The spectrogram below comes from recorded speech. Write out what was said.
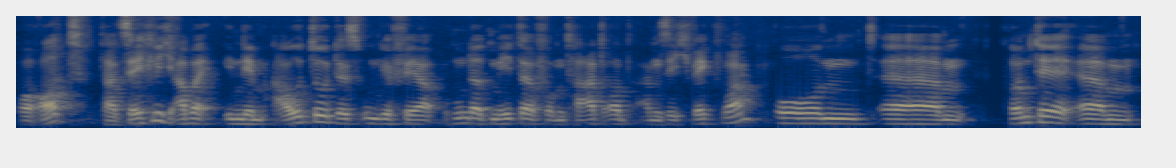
vor Ort tatsächlich, aber in dem Auto, das ungefähr 100 Meter vom Tatort an sich weg war und ähm, konnte ähm,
